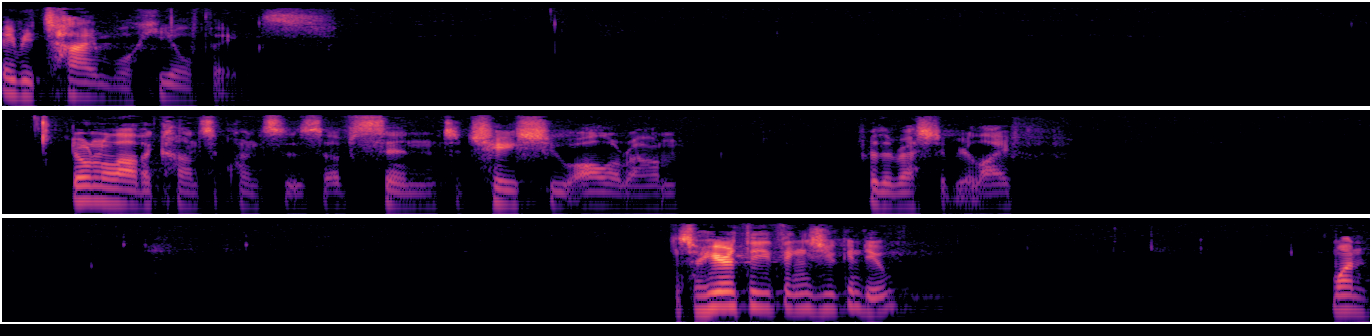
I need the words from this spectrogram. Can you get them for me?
maybe time will heal things? Don't allow the consequences of sin to chase you all around for the rest of your life. So, here are three things you can do. One,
